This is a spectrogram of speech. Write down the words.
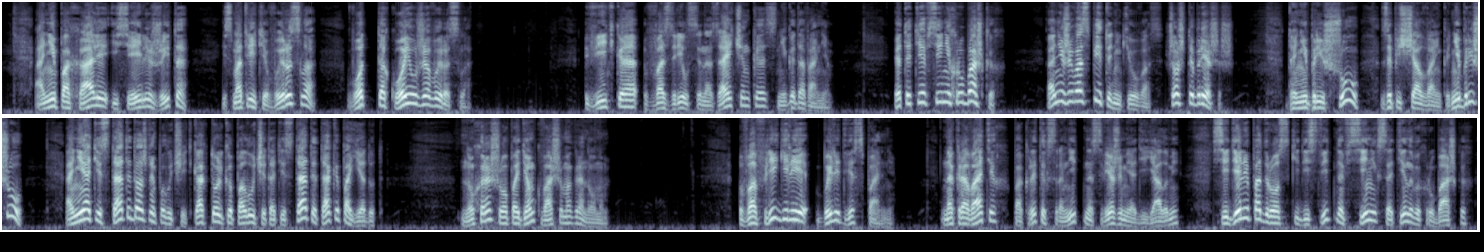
они пахали и сеяли жито, и смотрите, выросло, вот такое уже выросло». Витька воззрился на Зайченко с негодованием. Это те в синих рубашках. Они же воспитанники у вас. Что ж ты брешешь? Да не брешу, запищал Ванька, не брешу. Они аттестаты должны получить. Как только получат аттестаты, так и поедут. Ну хорошо, пойдем к вашим агрономам. Во флигеле были две спальни. На кроватях, покрытых сравнительно свежими одеялами, сидели подростки, действительно в синих сатиновых рубашках,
